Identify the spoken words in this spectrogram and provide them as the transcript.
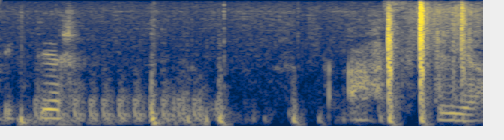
Siktir. Ah siktir ya.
